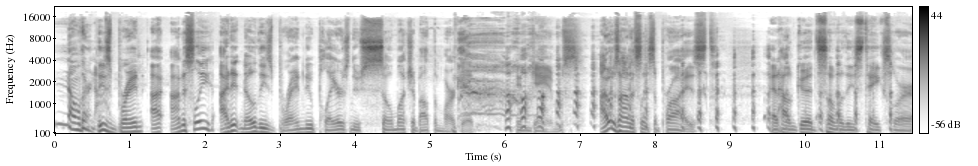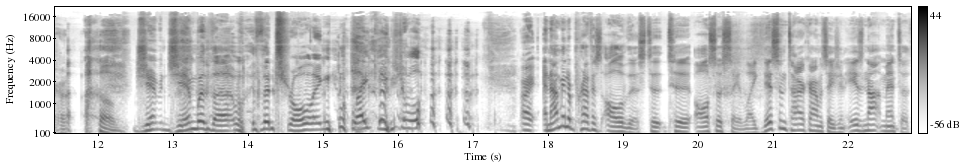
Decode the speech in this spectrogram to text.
No, they're not. These brand, I, honestly, I didn't know these brand new players knew so much about the market in games. I was honestly surprised at how good some of these takes were. Um, Jim, Jim with the with the trolling like usual. all right, and I'm going to preface all of this to to also say like this entire conversation is not meant to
